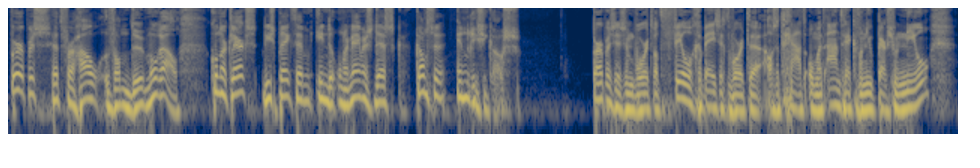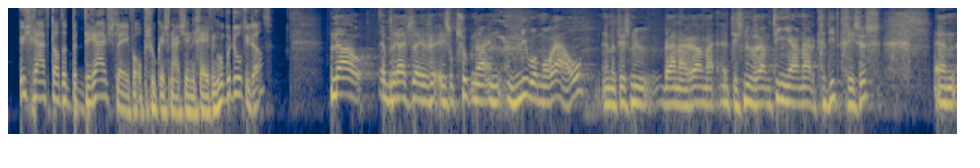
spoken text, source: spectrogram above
Purpose: Het verhaal van de moraal. Connor Klerks die spreekt hem in de ondernemersdesk kansen en risico's. Purpose is een woord wat veel gebezigd wordt eh, als het gaat om het aantrekken van nieuw personeel. U schrijft dat het bedrijfsleven op zoek is naar zingeving. Hoe bedoelt u dat? Nou, het bedrijfsleven is op zoek naar een, nieuwe moraal. En het is, nu bijna ruim, het is nu ruim tien jaar na de kredietcrisis. En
